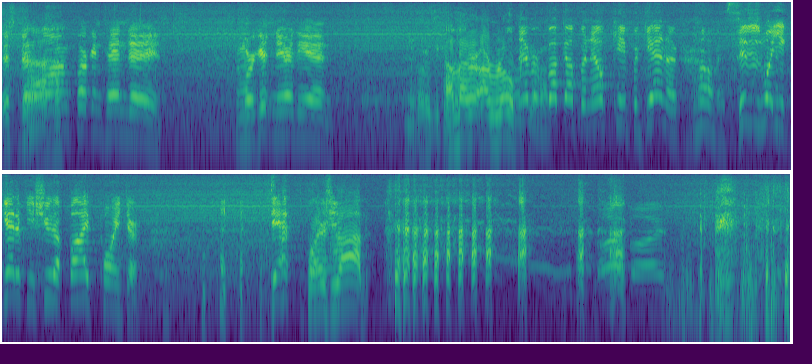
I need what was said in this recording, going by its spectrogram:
It's been a uh-huh. long fucking 10 days. And we're getting near the end. How about our, our rope? Never fuck up an elk cape again, I promise. This is what you get if you shoot a five pointer. Death. Where's Rob? Bye bye.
